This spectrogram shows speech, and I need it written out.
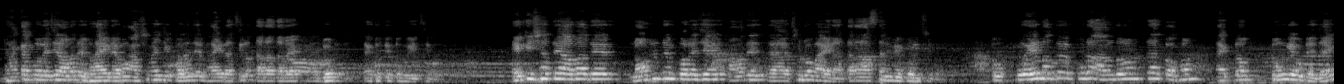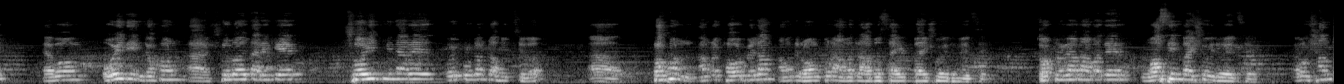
ঢাকা কলেজের আমাদের ভাইরা এবং আশেপাশে কলেজের ভাইরা ছিল, তারা তারা একত্রিত হয়েছিল। একই সাথে আমাদের নটরডেম কলেজের আমাদের ছোট ভাইরা, তারা রাস্তা নেমে পড়েছিল। তো এর মাধ্যমে পুরো আন্দোলনটা তখন একদম তুঙ্গে উঠে যায় এবং ওই দিন যখন ষোলো তারিখের শহীদ মিনারে ওই প্রোগ্রামটা হচ্ছিল তখন আমরা খবর পেলাম আমাদের রংপুরে আমাদের আবু সাইদ ভাই শহীদ হয়েছে, চট্টগ্রামে আমাদের ওয়াসিম ভাই শহীদ হয়েছে এবং শান্ত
